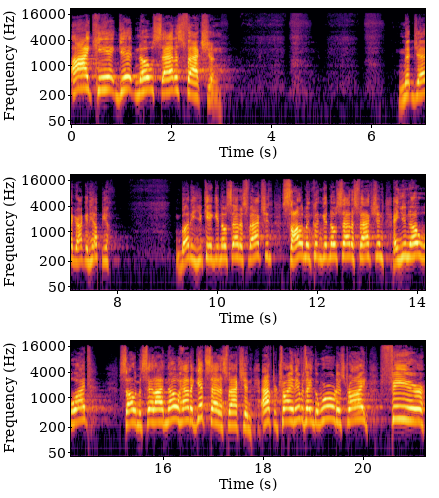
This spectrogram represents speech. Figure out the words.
I can't get no satisfaction. Mick Jagger, I can help you. Buddy, you can't get no satisfaction. Solomon couldn't get no satisfaction. And you know what? Solomon said, I know how to get satisfaction after trying everything the world has tried. Fear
